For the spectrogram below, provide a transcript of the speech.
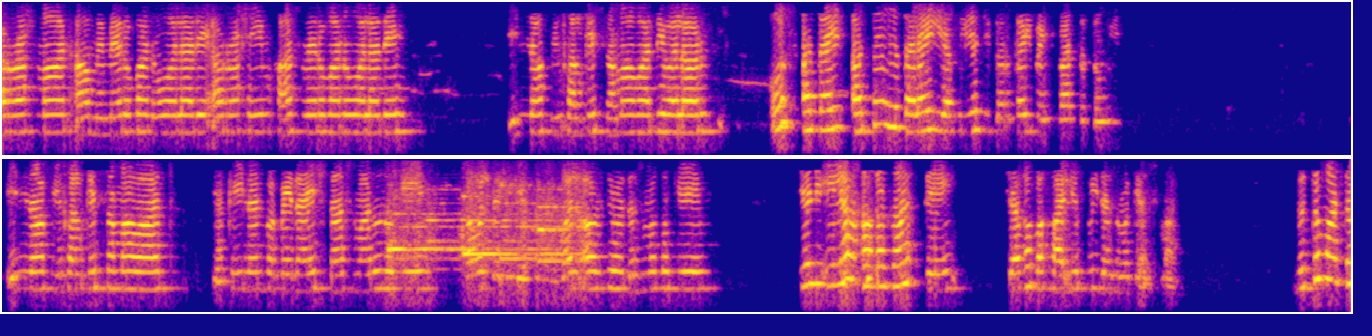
الرحمن او مهربان ولا دی الرحیم خاص مهربان ولا دی ان فی خلق السماوات والارض اوس اتای اته دلایل عقلیه چې ترکای په اثبات توحید ان فی خلق السماوات یقینا په پیدایش د اسمانونو کې اول دلیل بل او جو د زمکو کې یعنی الہ هغه ذات دی چې هغه به خالق وي د زمکه اسمان نو ته ما ته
